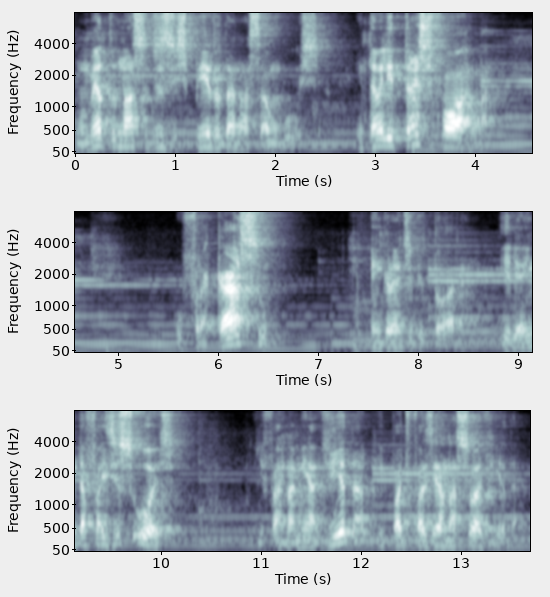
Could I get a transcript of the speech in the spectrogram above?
no momento do nosso desespero, da nossa angústia. Então ele transforma o fracasso em grande vitória. E ele ainda faz isso hoje. Ele faz na minha vida e pode fazer na sua vida.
